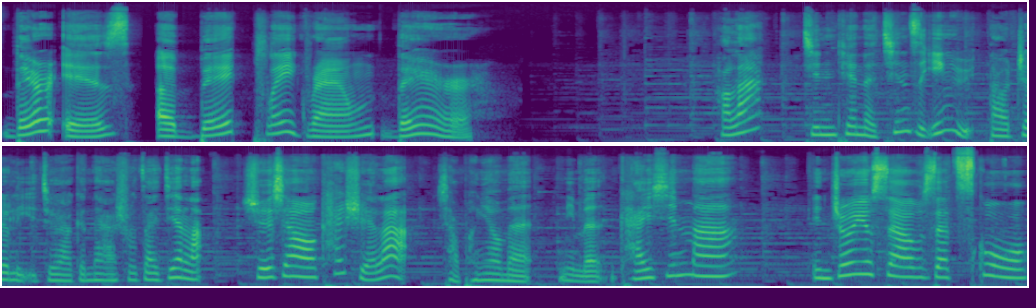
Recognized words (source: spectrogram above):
There is a big playground there。好啦，今天的亲子英语到这里就要跟大家说再见了。学校开学啦，小朋友们，你们开心吗？Enjoy yourselves at school.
